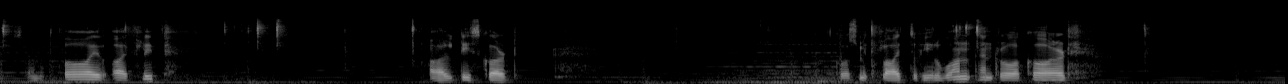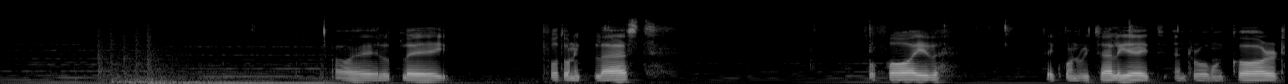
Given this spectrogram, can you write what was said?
So I'm at 5, I flip. I'll discard Cosmic Flight to heal 1 and draw a card. I'll play Photonic Blast for 5. Take one retaliate and draw one card.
